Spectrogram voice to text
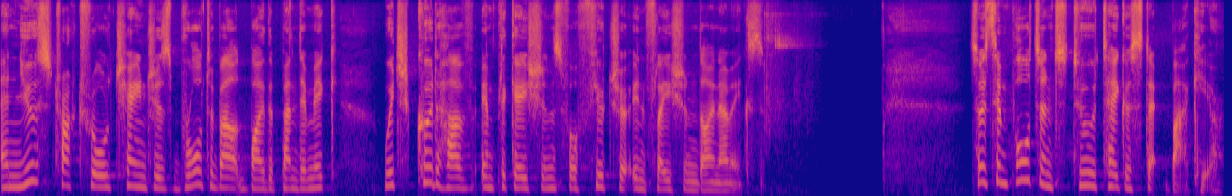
and new structural changes brought about by the pandemic which could have implications for future inflation dynamics. So it's important to take a step back here.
